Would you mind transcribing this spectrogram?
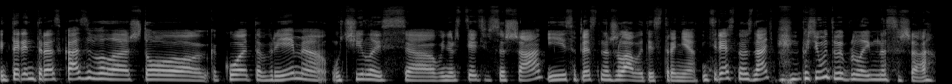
Викторина, ты рассказывала, что какое-то время училась а, в университете в США и, соответственно, жила в этой стране. Интересно узнать, почему ты выбрала именно США?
